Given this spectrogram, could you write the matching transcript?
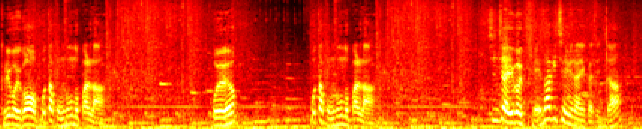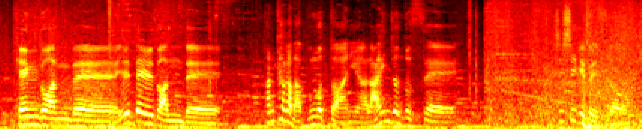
그리고 이거 포탑 공성도 빨라. 보여요? 포탑 공성도 빨라. 진짜 이거 개사기챔이라니까 진짜? 갱도 안돼. 1대1도 안돼 한타가 나쁜 것도 아니야. 라인전도 세. CC기도 있어.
